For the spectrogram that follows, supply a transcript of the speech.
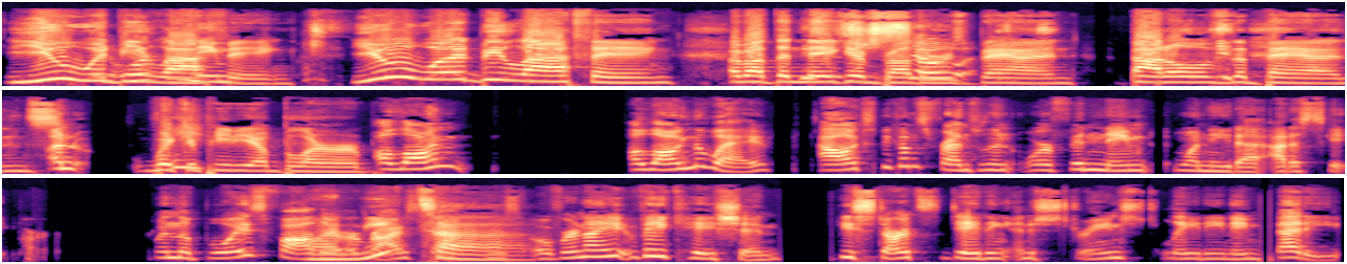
You would be orphan laughing. named- You would be laughing about the Naked Brothers so- band, Battle of the Bands, An- Wikipedia blurb. along along the way, Alex becomes friends with an orphan named Juanita at a skate park. When the boy's father arrives back from his overnight vacation, he starts dating an estranged lady named Betty,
